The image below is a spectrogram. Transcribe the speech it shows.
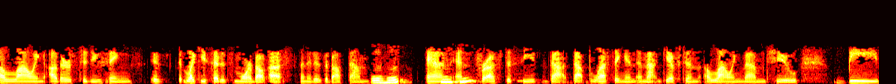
allowing others to do things is like you said it's more about us than it is about them. Mm-hmm. and mm-hmm. and for us to see that that blessing and, and that gift and allowing them to be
